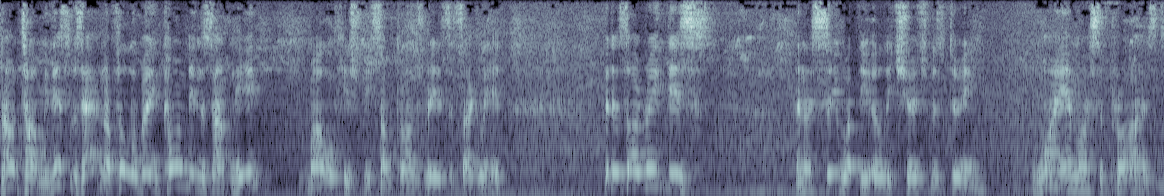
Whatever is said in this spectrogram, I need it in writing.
No one told me this was happening. I feel I've been conned into something here. My old history sometimes rears its ugly head. But as I read this and I see what the early church was doing, why am I surprised?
